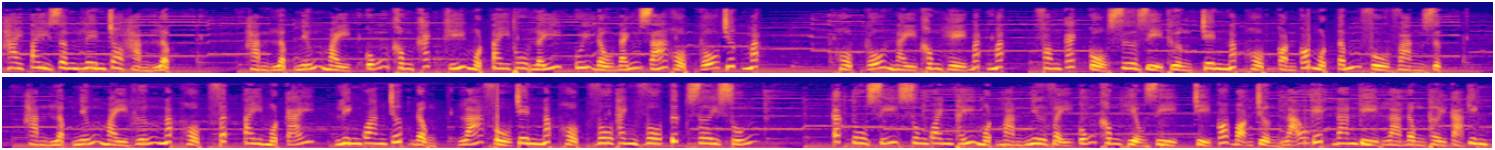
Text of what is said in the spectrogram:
Hai tay dâng lên cho hàn lập hàn lập những mày cũng không khách khí một tay thu lấy cúi đầu đánh giá hộp gỗ trước mắt hộp gỗ này không hề bắt mắt phong cách cổ xưa dị thường trên nắp hộp còn có một tấm phù vàng rực Hàn lập những mày hướng nắp hộp phất tay một cái, linh quang chớp động, lá phù trên nắp hộp vô thanh vô tức rơi xuống. Các tu sĩ xung quanh thấy một màn như vậy cũng không hiểu gì, chỉ có bọn trưởng lão kết đan kỳ là đồng thời cả kinh.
